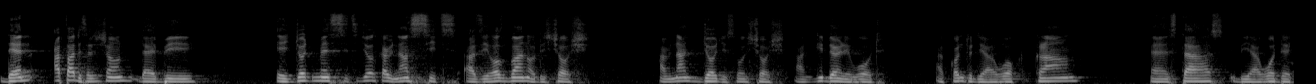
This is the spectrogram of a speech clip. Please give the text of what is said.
Then, after the reception, there will be a judgment seat. Jesus Christ now sit as the husband of the church and will now judge his own church and give them reward according to their work. Crown and stars be awarded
